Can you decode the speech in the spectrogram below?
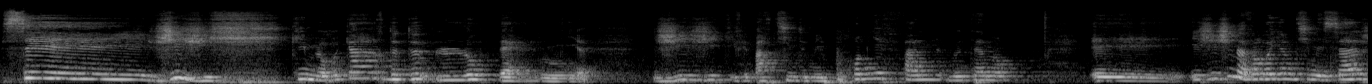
C'est Gigi qui me regarde de l'Auvergne. Gigi qui fait partie de mes premiers fans notamment. Et, Gigi m'avait envoyé un petit message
